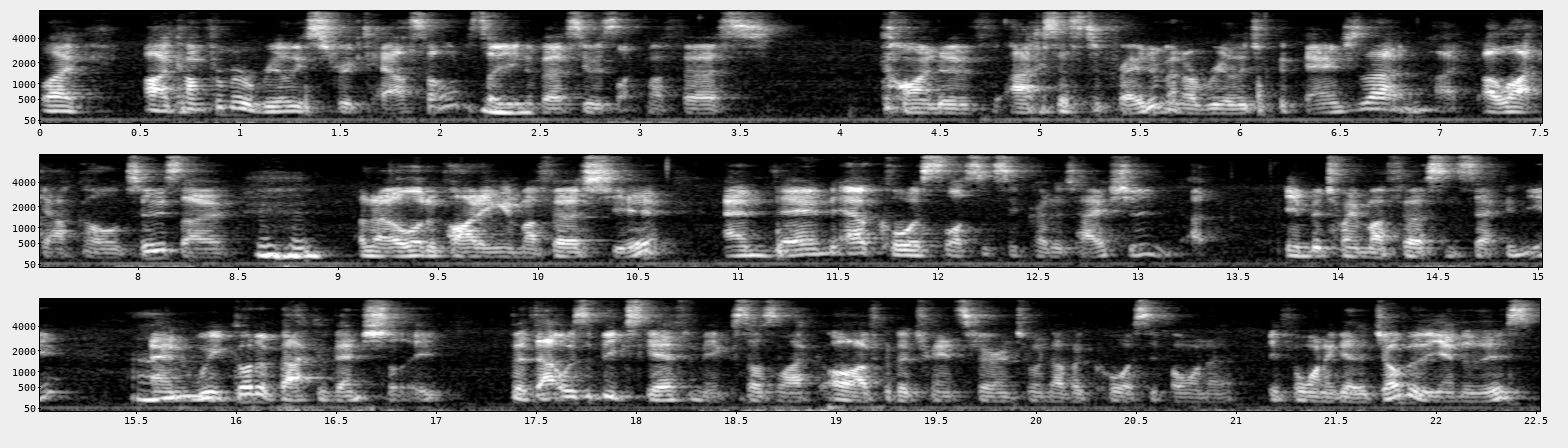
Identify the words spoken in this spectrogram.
like, I come from a really strict household, so university was like my first kind of access to freedom, and I really took advantage of that. Like, I like alcohol too, so mm-hmm. I know a lot of partying in my first year, and then our course lost its accreditation uh, in between my first and second year, and we ah. got it back eventually. But that was a big scare for me because I was like, oh, I've got to transfer into another course if I want to if I want to get a job at the end of this,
